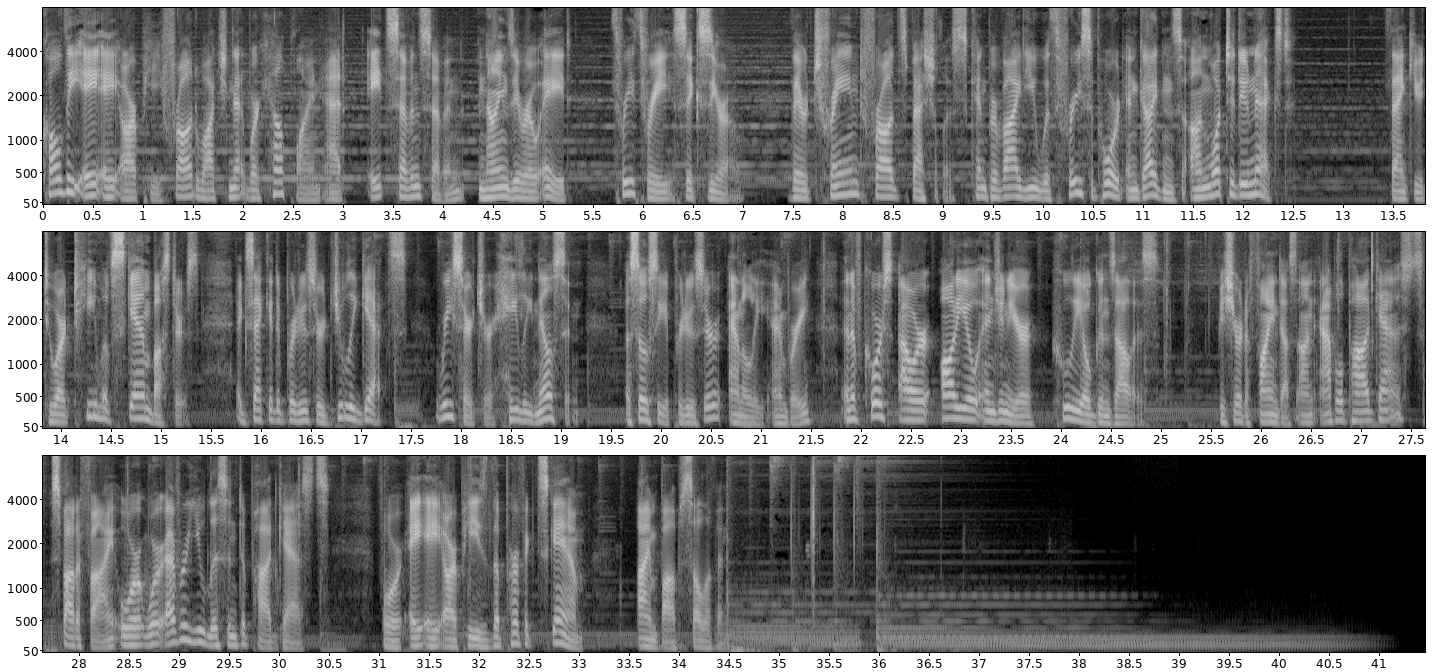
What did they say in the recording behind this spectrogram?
Call the AARP Fraud Watch Network helpline at 877 908 3360. Their trained fraud specialists can provide you with free support and guidance on what to do next. Thank you to our team of scam busters executive producer Julie Getz, researcher Haley Nelson, associate producer Annalie Embry, and of course our audio engineer Julio Gonzalez. Be sure to find us on Apple Podcasts, Spotify, or wherever you listen to podcasts. For AARP's The Perfect Scam, I'm Bob Sullivan.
